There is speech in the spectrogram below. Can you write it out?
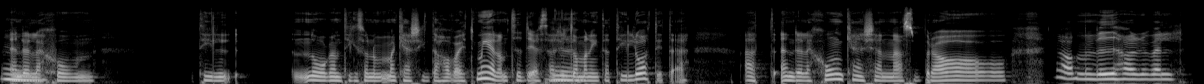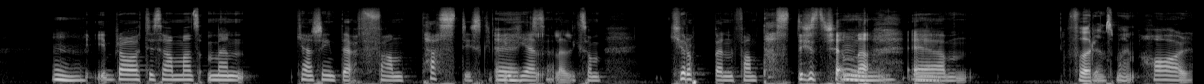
en Mm. relation till någonting som man kanske inte har varit med om tidigare, särskilt Nej. om man inte har tillåtit det. Att en relation kan kännas bra och ja, men vi har det väl Mm. bra tillsammans men kanske inte fantastisk i hela liksom, kroppen fantastiskt känna Mm. Mm. ehm, förrän man har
